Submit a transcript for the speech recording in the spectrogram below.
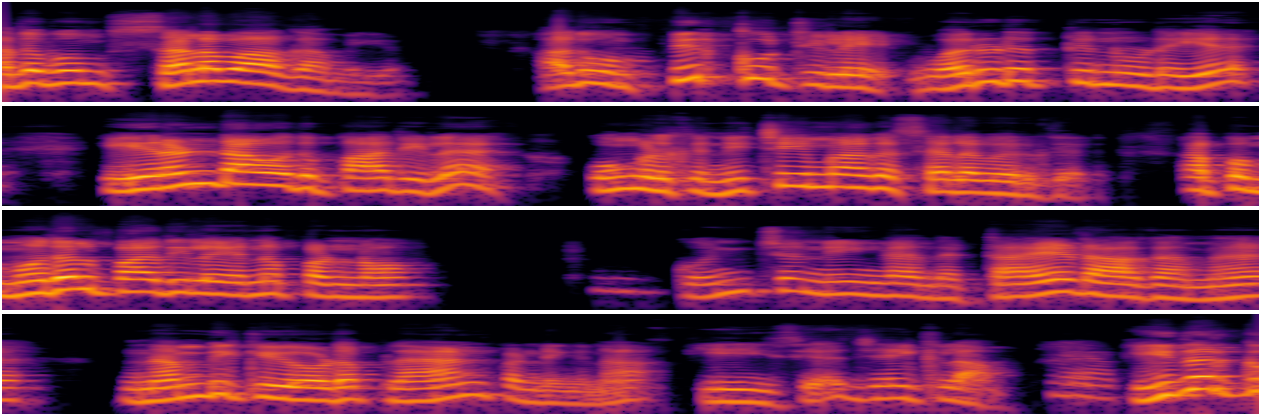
அதுவும் செலவாக அமையும். அதுவும் பிற்கூற்றிலே வருடத்தினுடைய இரண்டாவது பாதியில உங்களுக்கு நிச்சயமாக செலவு இருக்கு. அப்ப முதல் பாதியில என்ன பண்ணோம்? கொஞ்சம் நீங்க அந்த டயர்ட் ஆகாம நம்பிக்கையோட பிளான் பண்ணீங்கன்னா ஈஸியா ஜெயிக்கலாம். இதற்கு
